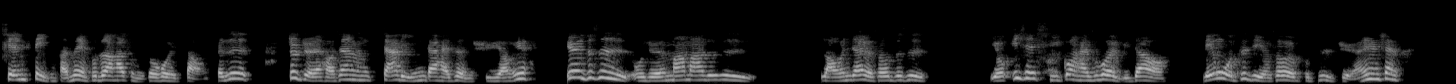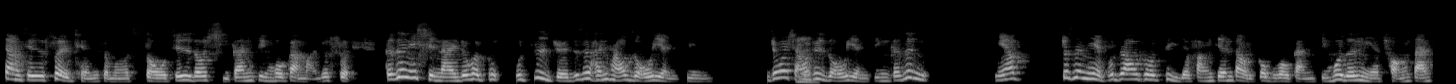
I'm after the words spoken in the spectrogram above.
先订，反正也不知道它什么时候会到。可是就觉得好像家里应该还是很需要，因为因为就是我觉得妈妈就是。老人家有时候就是有一些习惯，还是会比较，连我自己有时候也不自觉啊。因为像像其实睡前什么手其实都洗干净或干嘛就睡，可是你醒来就会不不自觉，就是很想要揉眼睛，你就会想要去揉眼睛。可是你你要就是你也不知道说自己的房间到底够不够干净，或者是你的床单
